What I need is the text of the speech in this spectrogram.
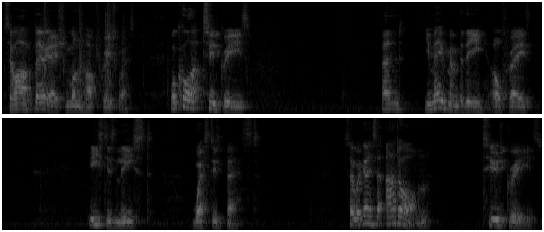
So our variation, one and a half degrees west. We'll call that two degrees. And you may remember the old phrase, east is least, west is best. So we're going to add on two degrees,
